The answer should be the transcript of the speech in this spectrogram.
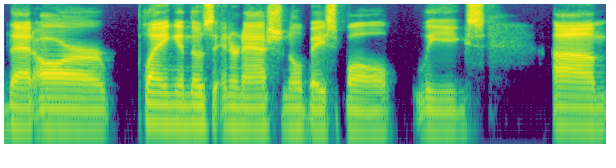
that are playing in those international baseball leagues um,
